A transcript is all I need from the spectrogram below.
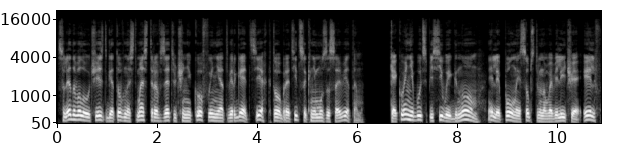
следовало учесть готовность мастера взять учеников и не отвергать тех, кто обратится к нему за советом. Какой-нибудь спесивый гном или полный собственного величия эльф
